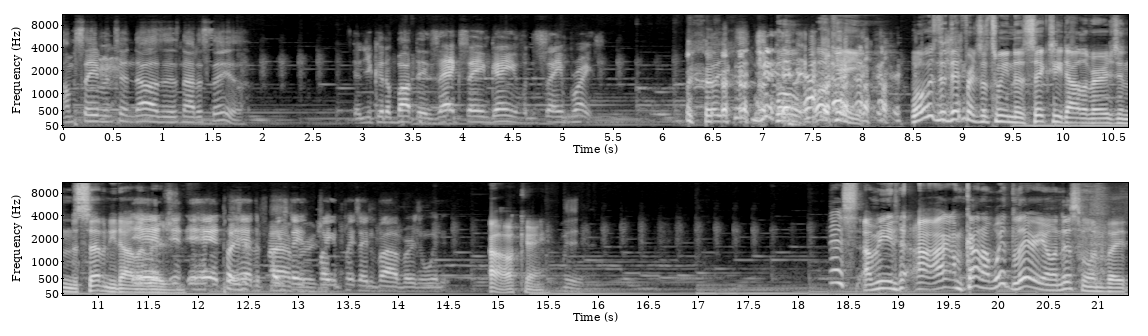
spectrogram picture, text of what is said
I'm saving ten dollars? It's not a sale. And you could have bought the exact same game for the same price. So Well, okay. What was the difference between the sixty dollar version and the seventy dollar version? it, it had, it had the PlayStation 5 PlayStation, version. PlayStation 5 version with it. Oh, okay. Yeah. Yes, I mean, I, I'm kind of with Larry on this one, but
